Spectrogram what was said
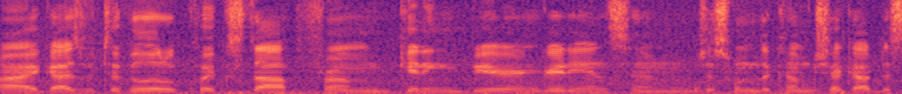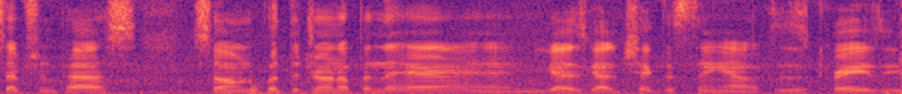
All right, guys, we took a little quick stop from getting beer ingredients and just wanted to come check out Deception Pass. So I'm gonna put the drone up in the air and you guys gotta check this thing out because this is crazy.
